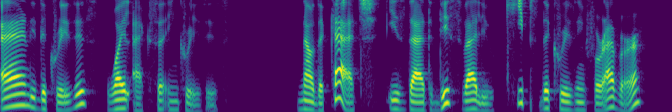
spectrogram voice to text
and it decreases while x increases. Now the catch is that this value keeps decreasing forever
